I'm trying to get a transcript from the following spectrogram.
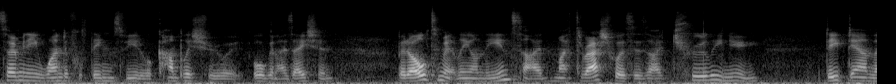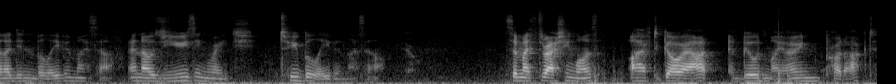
so many wonderful things for you to accomplish through an organisation. But ultimately on the inside, my thrash was as I truly knew deep down that I didn't believe in myself. And I was using reach to believe in myself. Yeah. So my thrashing was I have to go out and build my own product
